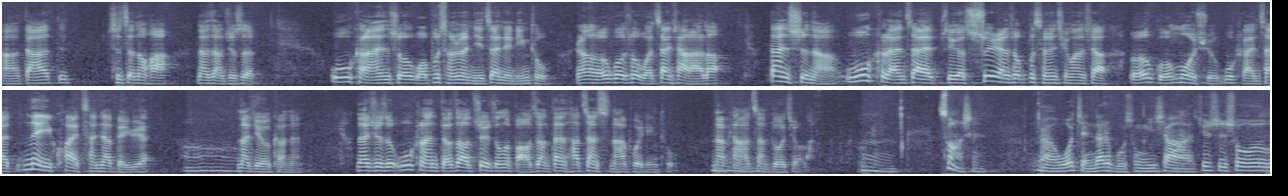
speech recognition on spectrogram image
啊，大家都。是真的话，那这样就是，乌克兰说我不承认你占领领土，然后俄国说我占下来了，但是呢，乌克兰在这个虽然说不承认情况下，俄国默许乌克兰在那一块参加北约，哦，那就有可能，那就是乌克兰得到最终的保障，但是他暂时拿不回领土，那看他占多久了。嗯，宋老师，啊，我简单的补充一下，就是说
